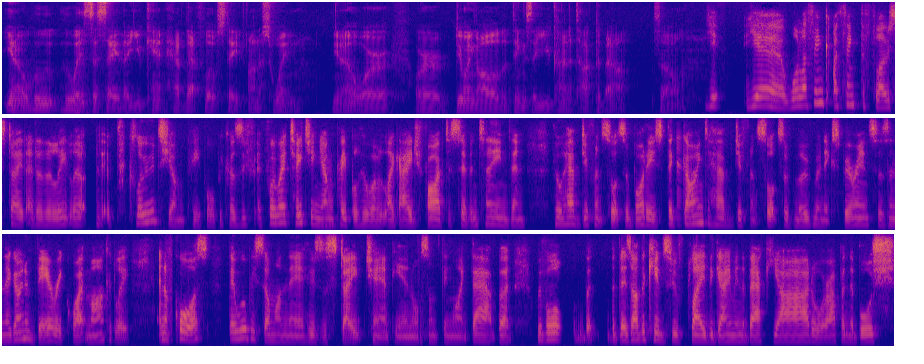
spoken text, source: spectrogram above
you know who who is to say that you can't have that flow state on a swing you know or or doing all of the things that you kind of talked about so. Yeah yeah, well, I think I think the flow state at an elite level precludes young people because if, if we were teaching young people who are like age five to seventeen, then who have different sorts of bodies, they're going to have different sorts of movement experiences, and they're going to vary quite markedly. And of course, there will be someone there who's a state champion or something like that. But we've all, but but there's other kids who've played the game in the backyard or up in the bush.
